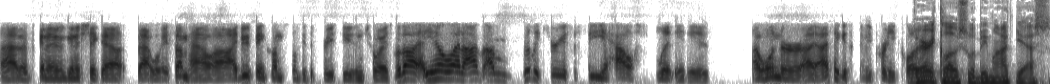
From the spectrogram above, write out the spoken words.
Uh, that's going to going to shake out that way somehow. Uh, I do think Clemson will be the preseason choice, but uh, you know what? I'm, I'm really curious to see how split it is. I wonder. I, I think it's going to be pretty close. Very close would be my guess.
